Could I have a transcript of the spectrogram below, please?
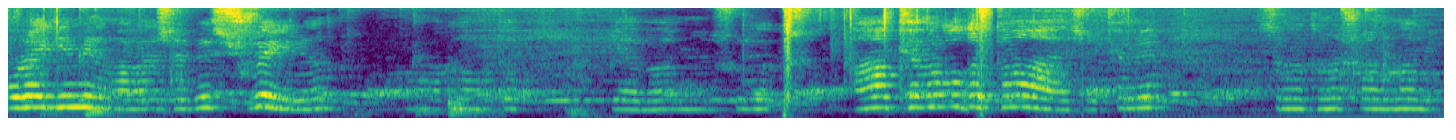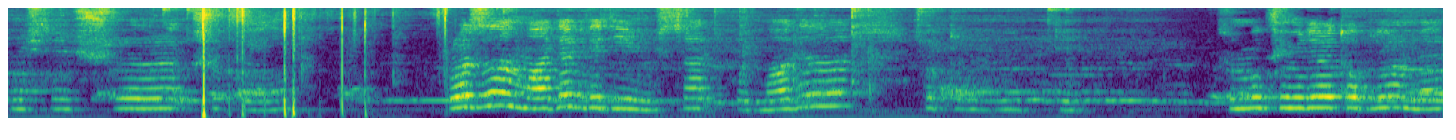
oraya girmeyelim arkadaşlar. Biz şuraya girelim. Bakalım burada bir yer var mı? Şurada. Aa kömür bulduk. Tamam arkadaşlar. Kömür sınıfını şu anda bitmişti. Şuralara ışık koyalım. Burası da maden bile değilmiş. Sadece. Maden çok da. Şimdi bu kömürleri topluyorum ben.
